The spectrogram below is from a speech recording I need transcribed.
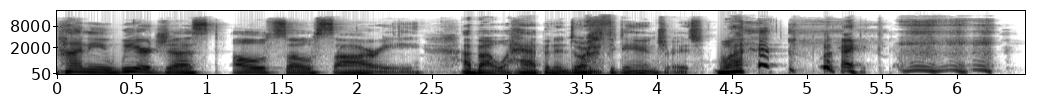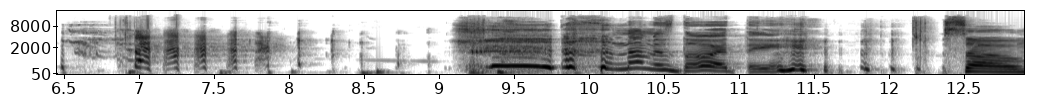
honey, we are just oh so sorry about what happened to Dorothy Dandridge. What? like, Not Miss Dorothy. So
